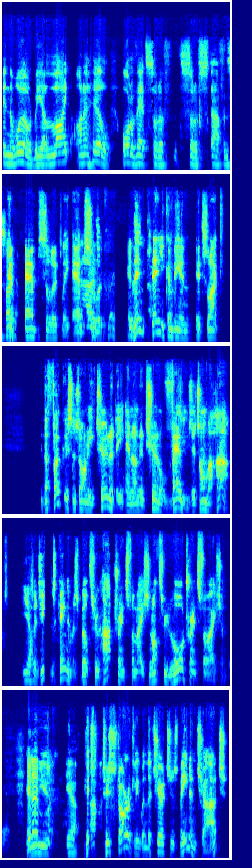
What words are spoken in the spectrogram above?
in the world, be a light on a hill, all of that sort of sort of stuff. And so, absolutely, absolutely. You know, then, then you can be in. It's like the focus is on eternity and on eternal values. It's on the heart. Yeah. So Jesus' kingdom is built through heart transformation, not through law transformation. Yeah. And you know, when you, yeah, uh, historically, when the church has been in charge,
